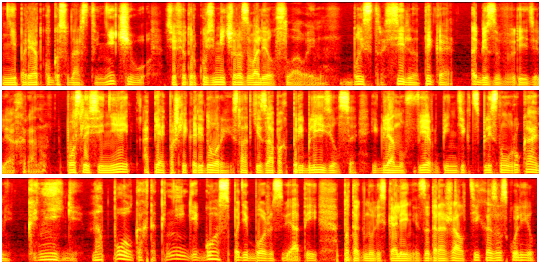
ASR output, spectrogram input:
Ни порядку в государстве, ничего. Все Федор Кузьмич развалил, слава ему. Быстро, сильно, тыкая, обезвредили охрану. После синей опять пошли коридоры, и сладкий запах приблизился, и, глянув вверх, Бенедикт сплеснул руками. Книги! На полках-то книги! Господи Боже святый! Подогнулись колени, задрожал, тихо заскулил.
